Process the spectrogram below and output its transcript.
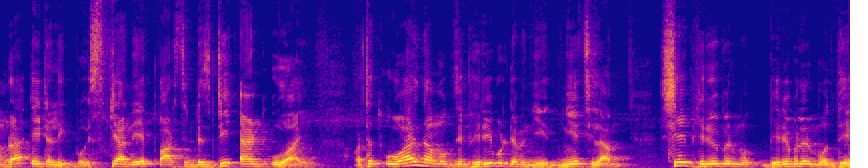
আমরা এটা লিখব, স্ক্যানে পার্সেন্টেজ ডি অ্যান্ড ওয়াই। অর্থাৎ ওয়াই নামক যে ভেরিয়েবলটা আমি নিয়ে নিয়েছিলাম, সেই ভেরিয়েবল ভেরিয়েবলের মধ্যে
